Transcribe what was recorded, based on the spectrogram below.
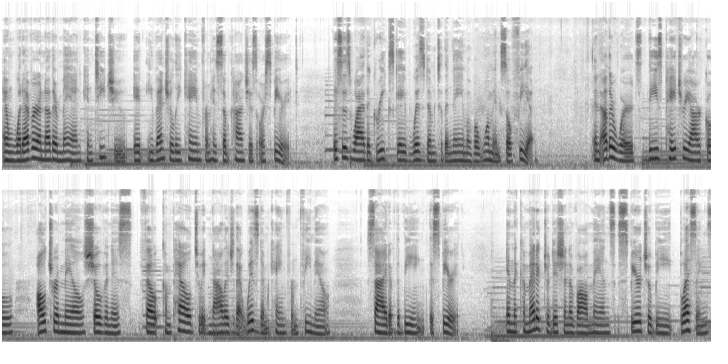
And whatever another man can teach you, it eventually came from his subconscious or spirit. This is why the Greeks gave wisdom to the name of a woman, Sophia. In other words, these patriarchal, ultra male chauvinists felt compelled to acknowledge that wisdom came from female side of the being, the spirit. In the Kemetic tradition of all man's spiritual being blessings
